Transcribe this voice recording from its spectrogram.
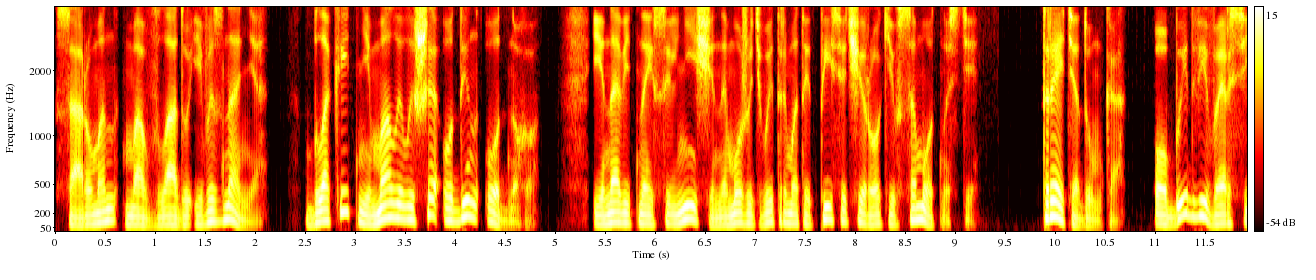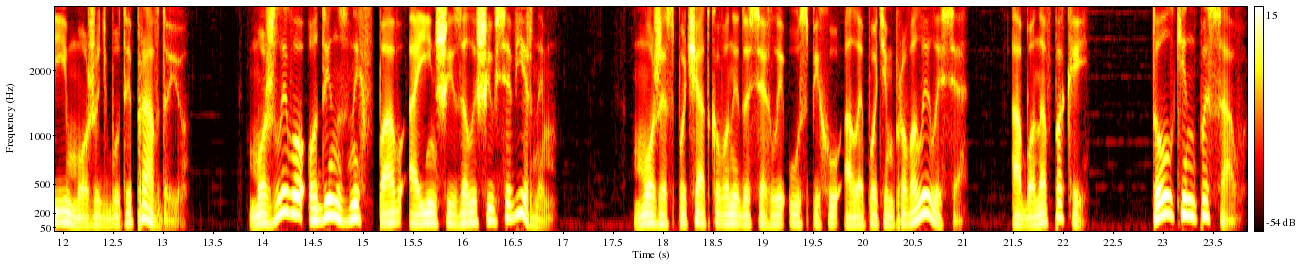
Саруман мав владу і визнання. Блакитні мали лише один одного. І навіть найсильніші не можуть витримати тисячі років самотності. Третя думка. Обидві версії можуть бути правдою. Можливо, один з них впав, а інший залишився вірним. Може, спочатку вони досягли успіху, але потім провалилися? Або навпаки. Толкін писав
